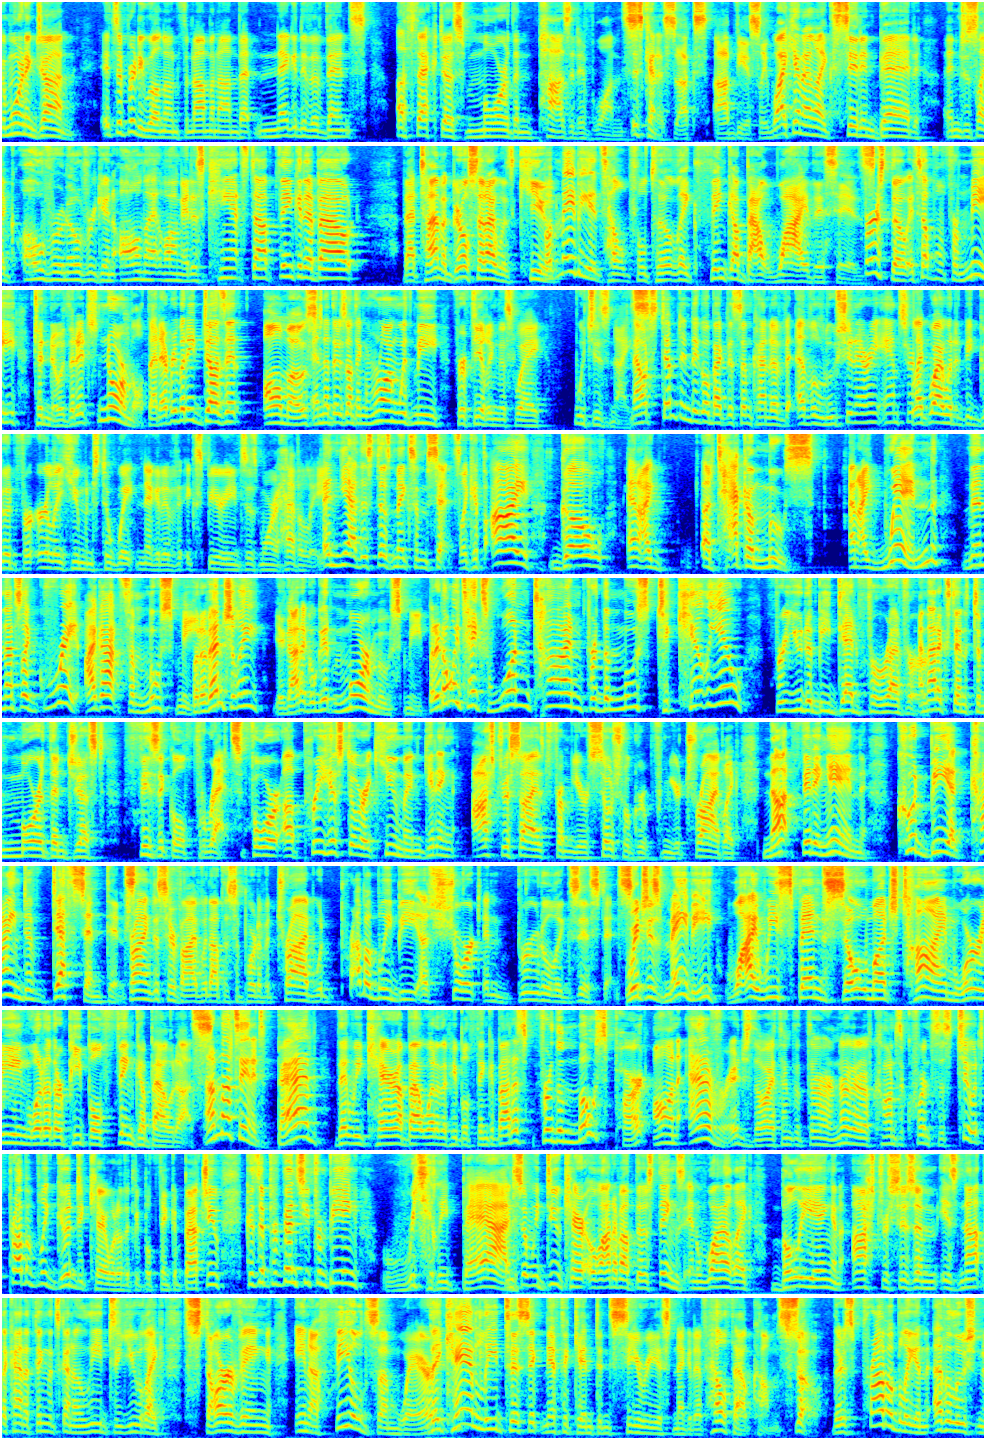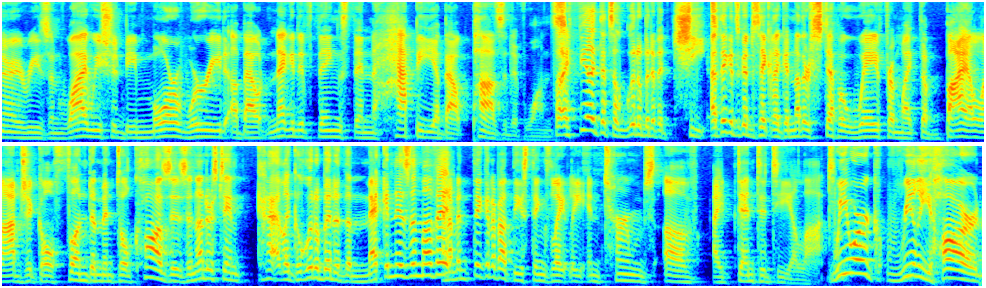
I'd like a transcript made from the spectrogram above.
Good morning, John. It's a pretty well known phenomenon that negative events affect us more than positive ones. This kind of sucks, obviously. Why can't I like sit in bed and just like over and over again all night long? I just can't stop thinking about that time a girl said I was cute. But maybe it's helpful to like think about why this is. First though, it's helpful for me to know that it's normal, that everybody does it almost, and that there's nothing wrong with me for feeling this way which is nice. Now, it's tempting to go back to some kind of evolutionary answer. Like, why would it be good for early humans to weight negative experiences more heavily? And yeah, this does make some sense. Like, if I go and I attack a moose, and I win, then that's like, great, I got some moose meat. But eventually, you gotta go get more moose meat. But it only takes one time for the moose to kill you for you to be dead forever. And that extends to more than just physical threats. For a prehistoric human, getting ostracized from your social group, from your tribe, like not fitting in, could be a kind of death sentence. Trying to survive without the support of a tribe would probably be a short and brutal existence. Which is maybe why we spend so much time worrying what other people think about us. I'm not saying it's bad that we care about what other people think about us. For the most part, on average, though I think that there are negative consequences too, it's probably good to care what other people think about you because it prevents you from being really bad. And so we do care a lot about those things. And while like bullying and ostracism is not the kind of thing that's going to lead to you like starving in a field somewhere, they can lead to significant and serious negative health outcomes. So, there's probably an evolutionary reason why we should be more worried about negative things than happy about positive ones. But I feel like that's a little bit of a cheat. I think it's good to take like another step away from like the biological fundamental causes and understand kind of like a little bit of the mechanism of it. And I've been thinking about these things lately in terms of identity a lot. We work really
